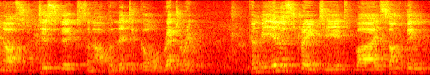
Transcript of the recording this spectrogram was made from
in our statistics and our political rhetoric, can be illustrated by something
